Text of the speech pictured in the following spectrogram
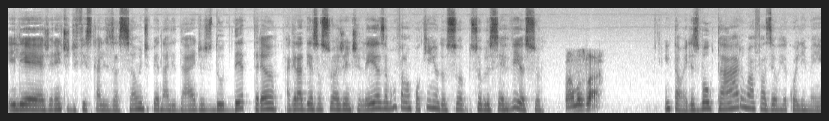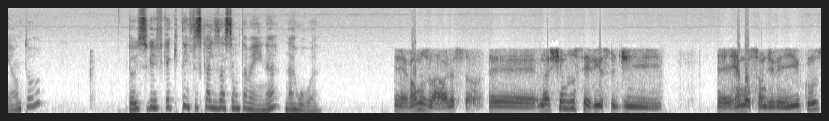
Ele é gerente de fiscalização e de penalidades do Detran. Agradeço a sua gentileza. Vamos falar um pouquinho do, sobre, o serviço? Vamos lá. Então, eles voltaram a fazer o recolhimento. Então, isso significa que tem fiscalização também, né? Na rua. É, vamos lá, olha só. É, nós tínhamos um serviço de é, remoção de veículos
